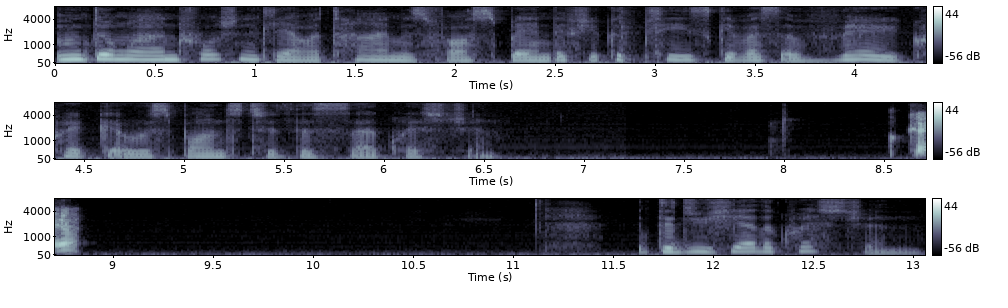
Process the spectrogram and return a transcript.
Mdungwa, unfortunately, our time is fast spent. If you could please give us a very quick response to this uh, question. Okay. Did you hear the question?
